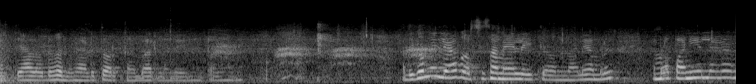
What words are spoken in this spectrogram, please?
മറ്റേ ആളോട് വന്നുകൊണ്ട് തുറക്കാൻ പറഞ്ഞതായിരുന്നു കേട്ടോ ഞാൻ അധികമൊന്നുമില്ല കുറച്ച് സമയം ലേറ്റ് ആവും. എന്നാലും നമ്മൾ നമ്മളെ പണിയെല്ലാം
